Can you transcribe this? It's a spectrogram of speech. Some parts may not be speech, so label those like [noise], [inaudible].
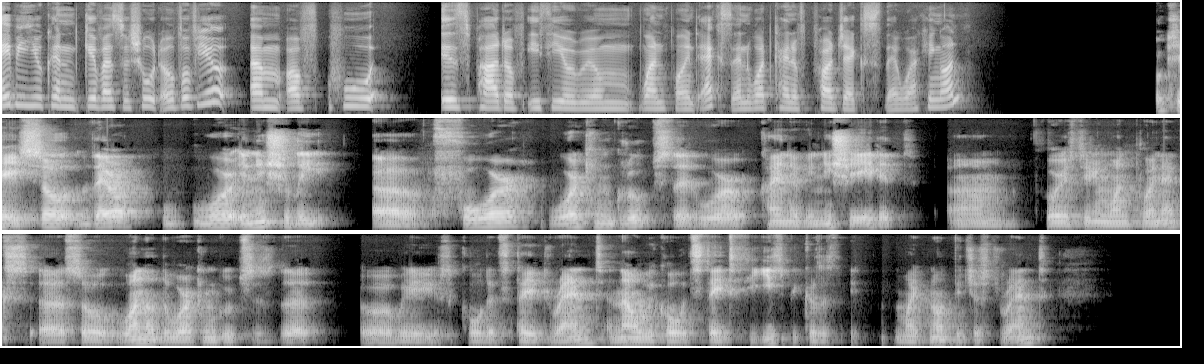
maybe you can give us a short overview um, of who is part of Ethereum 1.x and what kind of projects they're working on. Okay, so there were initially uh, four working groups that were kind of initiated um, for Ethereum 1.x. Uh, so one of the working groups is the uh, we called it state rent, and now we call it state fees because it might not be just rent.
